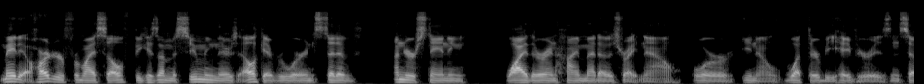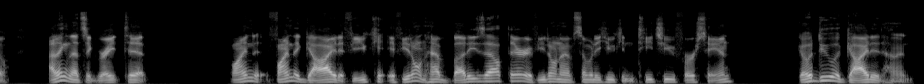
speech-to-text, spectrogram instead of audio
made it harder for myself because I'm assuming there's elk everywhere instead of understanding why they're in high meadows right now or you know what their behavior is. And so i think that's a great tip. Find find a guide. If you can if you don't have buddies out there if you don't have somebody who can teach you firsthand go do a guided hunt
